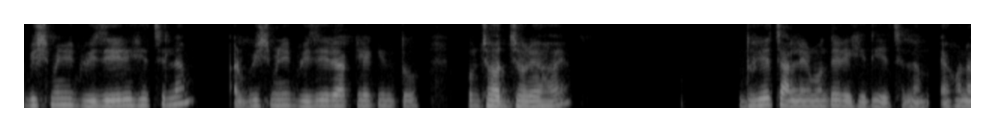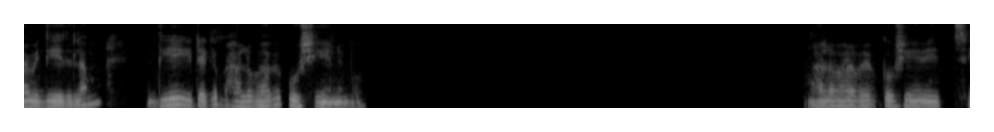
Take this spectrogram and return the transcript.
বিশ মিনিট ভিজিয়ে রেখেছিলাম। আর বিশ মিনিট ভিজিয়ে রাখলে কিন্তু খুব ঝরঝরে হয়। ধুয়ে চালের মধ্যে রেখে দিয়েছিলাম। এখন আমি দিয়ে দিলাম। দিয়ে এটাকে ভালোভাবে কষিয়ে নেব। ভালোভাবে কষিয়ে নিচ্ছি।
